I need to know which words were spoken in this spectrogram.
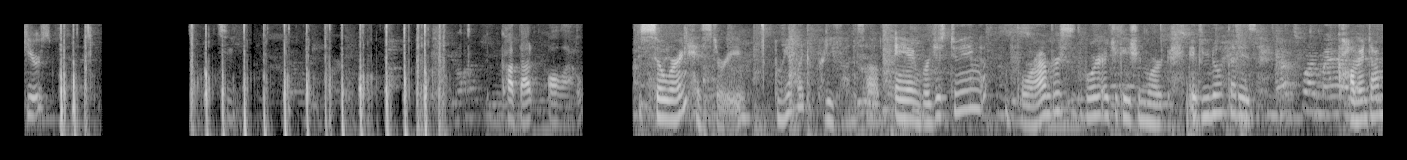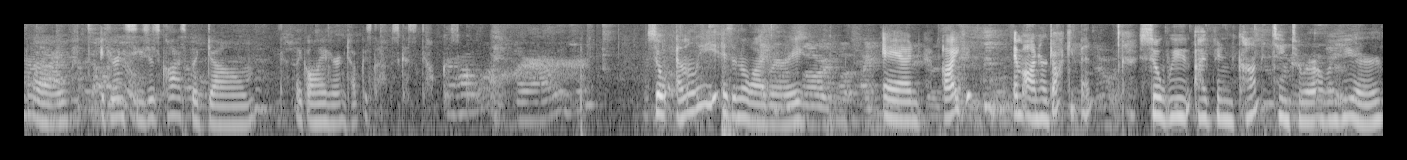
Here's. Cut that all out. So we're in history, and we have like a pretty fun sub, and we're just doing Brown versus the Board of Education work. If you know what that is, comment down below. If you're in Caesar's class but don't, like only if you're in Tupka's class, because Tupka's cool. So Emily is in the library, and I am on her document. So we I've been commenting to her over here.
